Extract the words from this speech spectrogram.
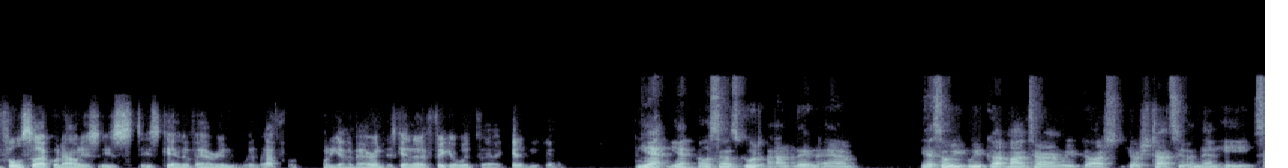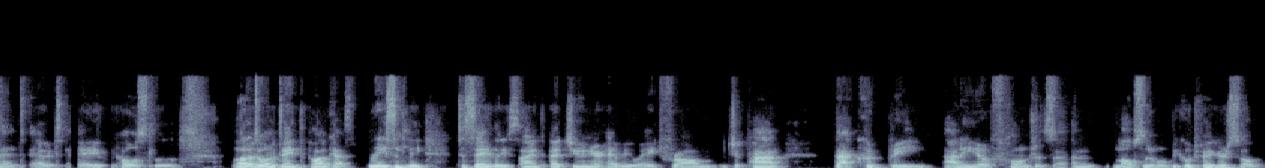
full circle now. He's he's he's getting a variant with. Uh, what are you getting a variant? He's getting a figure with uh. Yeah, yeah, no, sounds good. And then um yeah, so we, we've got Mantaur and we've got Yoshi Tatsu, and then he sent out a post. Well, I don't want to date the podcast recently to say that he signed a junior heavyweight from Japan. That could be any of hundreds, and most of them will be good figures. So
